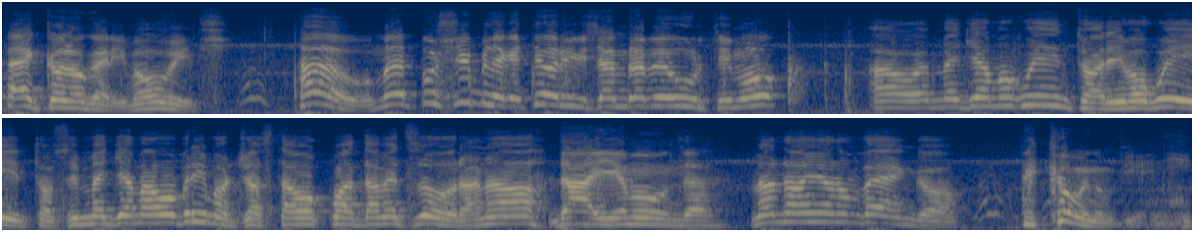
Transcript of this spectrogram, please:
Eccolo che arriva, lo vedi? Oh, ma è possibile che te arrivi sempre per ultimo? Oh, e mi chiamo Quinto, arrivo Quinto. Se mi chiamavo prima già stavo qua da mezz'ora, no? Dai, Monda. No, no, io non vengo. E come non vieni?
